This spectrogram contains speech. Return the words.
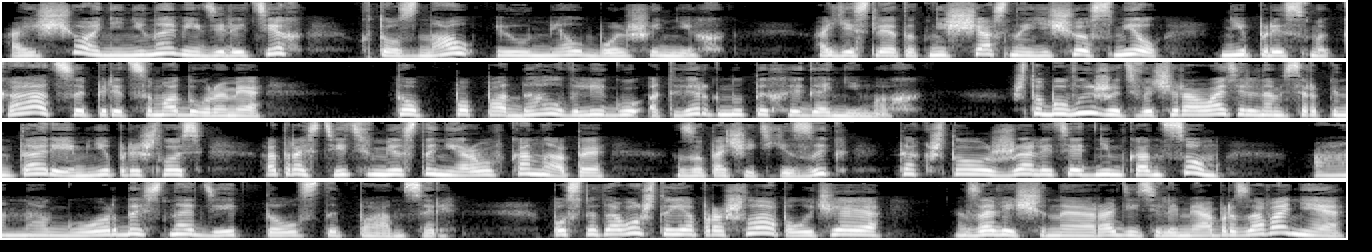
а еще они ненавидели тех, кто знал и умел больше них. А если этот несчастный еще смел не присмыкаться перед самодурами, то попадал в лигу отвергнутых и гонимых. Чтобы выжить в очаровательном серпентарии, мне пришлось отрастить вместо нервов канаты, заточить язык, так что жалить одним концом, а на гордость надеть толстый панцирь. После того, что я прошла, получая завещанное родителями образование,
